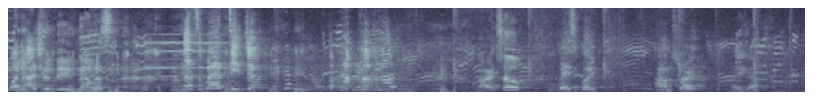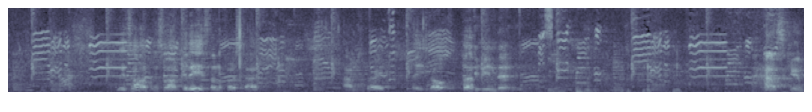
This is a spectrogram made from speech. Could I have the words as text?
What I should be nervous? That's a bad teacher. All right, so basically, I'm straight. There you go. It's hard. It's hard. It is on the first time. I'm straight. There you go. Perfect. In there. Ask him.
